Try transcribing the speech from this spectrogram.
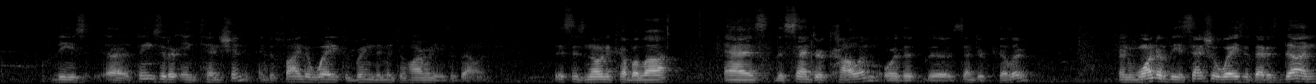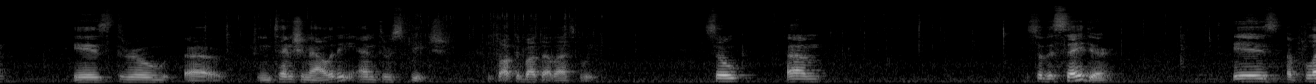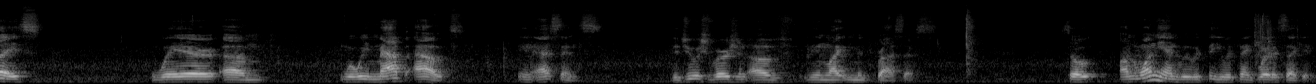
these uh, things that are in tension, and to find a way to bring them into harmony, into balance. This is known in Kabbalah as the center column or the, the center pillar. And one of the essential ways that that is done is through uh, intentionality and through speech. We talked about that last week. So, um, so the Seder is a place where um, where we map out, in essence, the Jewish version of the Enlightenment process. So, on one hand, we would th- you would think, wait a second,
